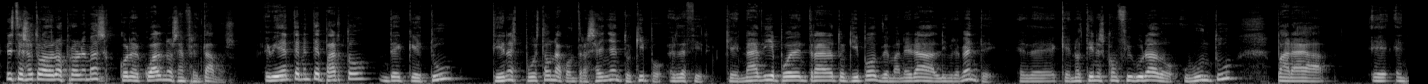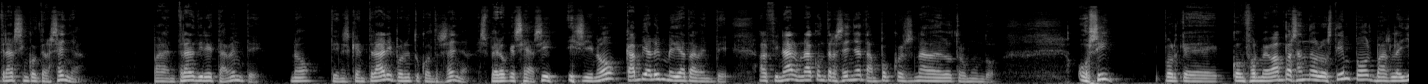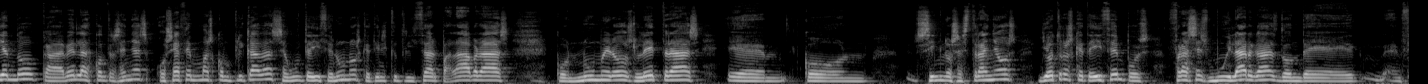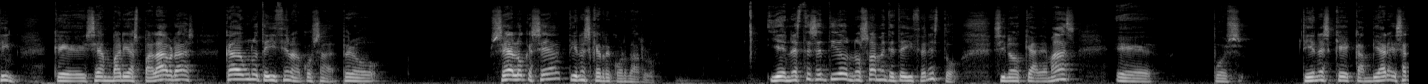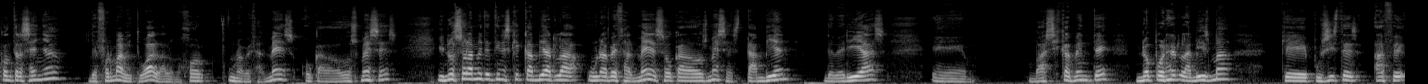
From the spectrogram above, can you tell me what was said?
este es otro de los problemas con el cual nos enfrentamos. Evidentemente parto de que tú tienes puesta una contraseña en tu equipo. Es decir, que nadie puede entrar a tu equipo de manera libremente. Es de, que no tienes configurado Ubuntu para eh, entrar sin contraseña. Para entrar directamente. No, tienes que entrar y poner tu contraseña. Espero que sea así. Y si no, cámbialo inmediatamente. Al final, una contraseña tampoco es nada del otro mundo. O sí, porque conforme van pasando los tiempos, vas leyendo, cada vez las contraseñas o se hacen más complicadas, según te dicen unos, que tienes que utilizar palabras con números, letras, eh, con signos extraños y otros que te dicen pues frases muy largas donde en fin que sean varias palabras cada uno te dice una cosa pero sea lo que sea, tienes que recordarlo. Y en este sentido, no solamente te dicen esto, sino que además, eh, pues tienes que cambiar esa contraseña de forma habitual, a lo mejor una vez al mes o cada dos meses. Y no solamente tienes que cambiarla una vez al mes o cada dos meses, también deberías, eh, básicamente, no poner la misma que pusiste hace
